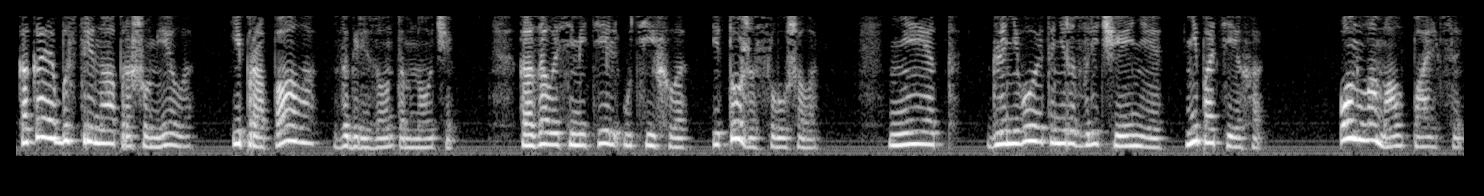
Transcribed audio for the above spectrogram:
какая быстрена прошумела и пропала за горизонтом ночи. Казалось, и метель утихла и тоже слушала. Нет, для него это не развлечение, не потеха. Он ломал пальцы,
